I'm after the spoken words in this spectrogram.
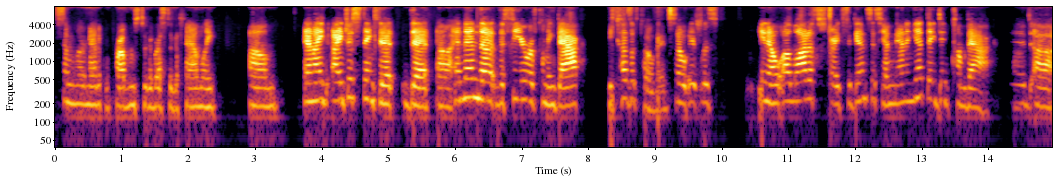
similar medical problems to the rest of the family. Um, and I, I just think that that uh, and then the the fear of coming back because of COVID. So it was, you know, a lot of strikes against this young man, and yet they did come back. Did, uh,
